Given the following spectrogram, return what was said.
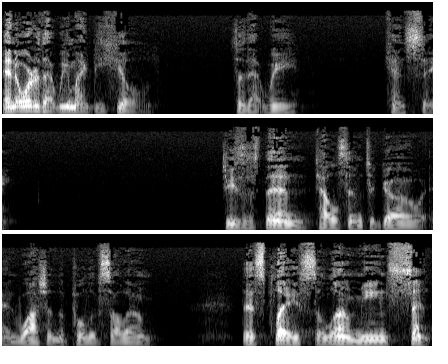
in order that we might be healed so that we can see. Jesus then tells him to go and wash in the pool of Siloam. This place, Siloam, means sent.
